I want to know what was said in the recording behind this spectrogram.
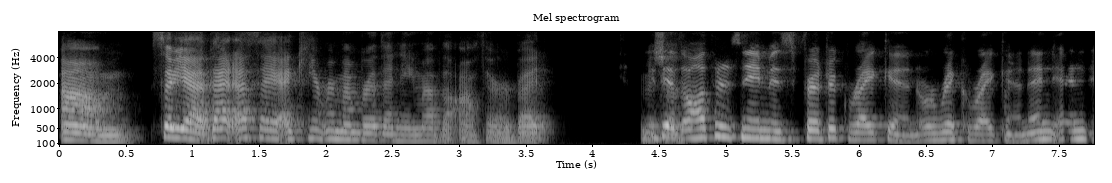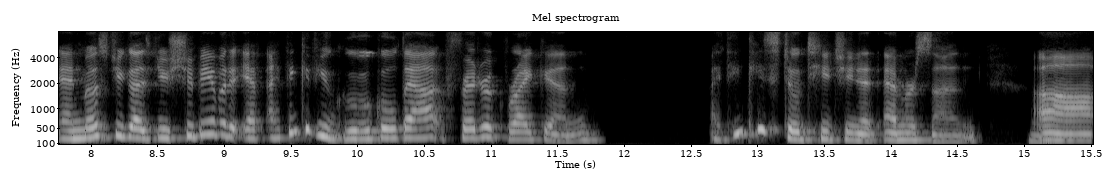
Um, so yeah, that essay, I can't remember the name of the author, but Michelle. The author's name is Frederick Reiken or Rick Reiken. And, and, and most of you guys, you should be able to, I think if you Google that, Frederick Reiken, I think he's still teaching at Emerson, mm-hmm. uh,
